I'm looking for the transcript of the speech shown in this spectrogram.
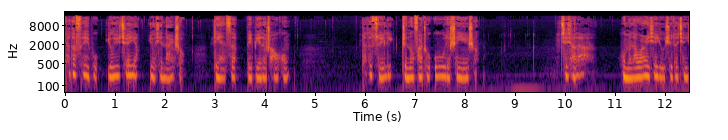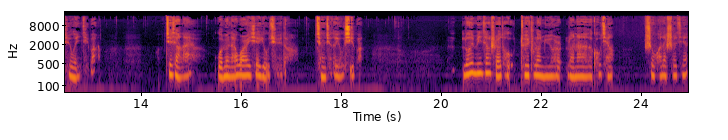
她的肺部由于缺氧有些难受，脸色被憋得潮红，他的嘴里只能发出呜呜的呻吟声。接下来，我们来玩一些有趣的情绪问题吧。接下来，我们来玩一些有趣的、情趣的游戏吧。罗文斌将舌头推出了女儿罗娜娜的口腔，湿滑的舌尖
